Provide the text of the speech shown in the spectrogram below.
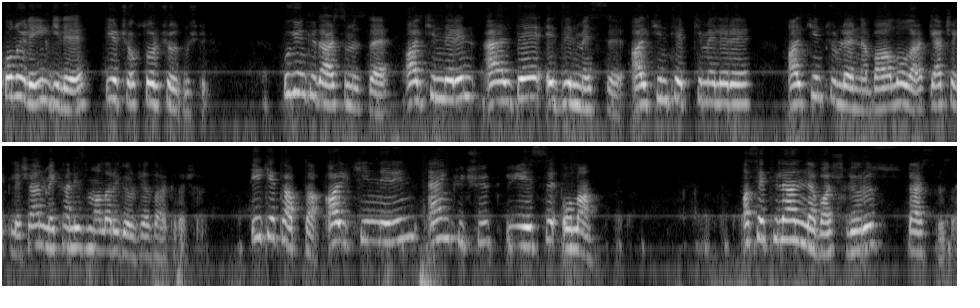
konuyla ilgili birçok soru çözmüştük. Bugünkü dersimizde alkinlerin elde edilmesi, alkin tepkimeleri, alkin türlerine bağlı olarak gerçekleşen mekanizmaları göreceğiz arkadaşlar. İlk etapta alkinlerin en küçük üyesi olan asetilenle başlıyoruz dersimize.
